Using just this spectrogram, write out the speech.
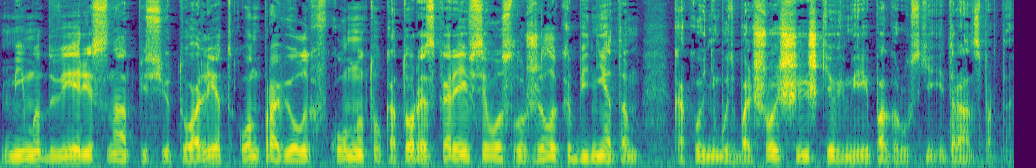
Мимо двери с надписью «Туалет» он провел их в комнату, которая, скорее всего, служила кабинетом какой-нибудь большой шишки в мире погрузки и транспорта.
